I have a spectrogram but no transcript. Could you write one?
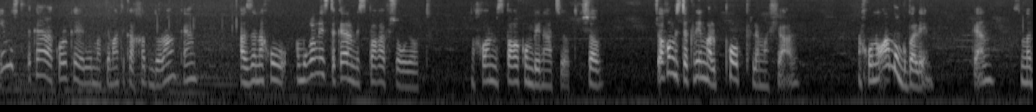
אם נסתכל על הכל כאלה מתמטיקה אחת גדולה, כן? אז אנחנו אמורים להסתכל על מספר האפשרויות, נכון? מספר הקומבינציות. עכשיו, כשאנחנו מסתכלים על פופ, למשל, אנחנו נורא מוגבלים, כן? זאת אומרת,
